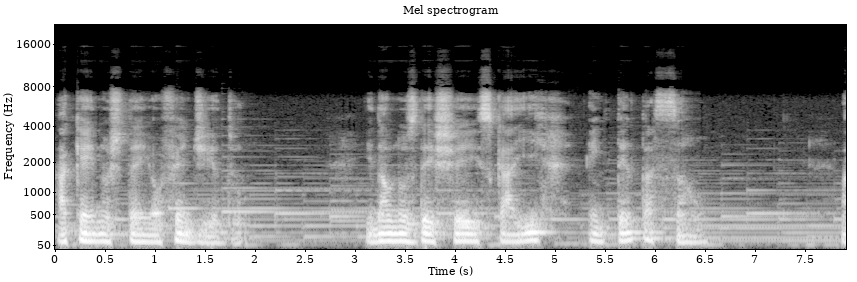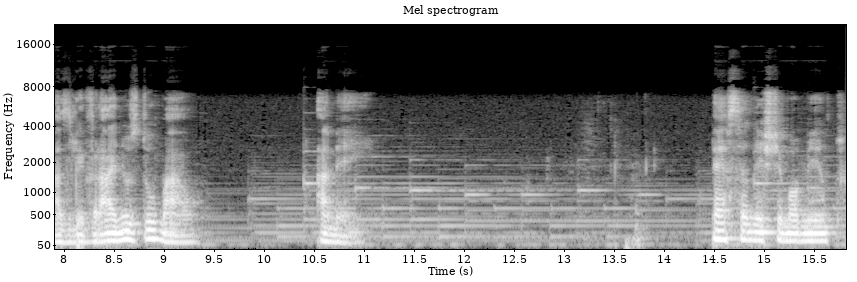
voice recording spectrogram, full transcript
a quem nos tem ofendido. E não nos deixeis cair em tentação, mas livrai-nos do mal. Amém. Peça neste momento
